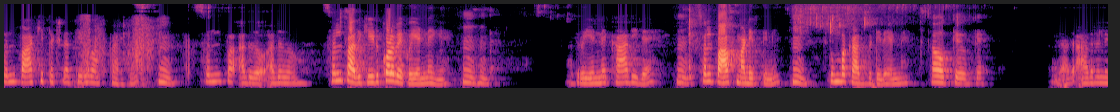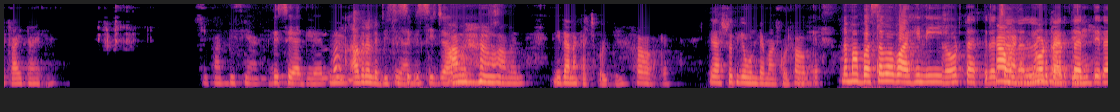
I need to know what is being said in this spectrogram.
ಸ್ವಲ್ಪ ಹಾಕಿದ ತಕ್ಷಣ ತಿರುವು ಹಾಕ್ಬಾರ್ದು. ಸ್ವಲ್ಪ ಅದು ಅದು ಸ್ವಲ್ಪ ಅದಕ್ಕೆ ಇಡ್ಕೊಳ್ಬೇಕು ಎಣ್ಣೆಗೆ. ಅದ್ರ ಎಣ್ಣೆ ಕಾದಿದೆ. ಸ್ವಲ್ಪ ಆಫ್ ಮಾಡಿರ್ತೀನಿ. ತುಂಬಾ ಕಾದ್ಬಿಟ್ಟಿದೆ ಎಣ್ಣೆ. Okay okay. ಅದು ಅದರಲ್ಲೇ ಕಾಯ್ತಾ ಇರಲಿ. ಸ್ವಲ್ಪ ಅದು ಬಿಸಿ ಆಗಲಿ. ಬಿಸಿ ಆಗಲಿ ಅಲ್ವಾ? ಅದರಲ್ಲೇ ಬಿಸಿ ಬಿಸಿ ಆಮೇಲೆ ನಿಧಾನಕ್ಕೆ ಹಚ್ಕೊಳ್ತೀನಿ. ಓಕೆ. ಅಷ್ಟೊತ್ತಿಗೆ ಉಂಡೆ ಮಾಡ್ಕೊಳ್ತೀವಿ ನಮ್ಮ ಬಸವ ವಾಹಿನಿ ನೋಡ್ತಾ ಇರ್ತೀರಾ ಚಾನಲ್ ನೋಡ್ತಾ ನೋಡ್ತಾ ಇರ್ತೀರಾ?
